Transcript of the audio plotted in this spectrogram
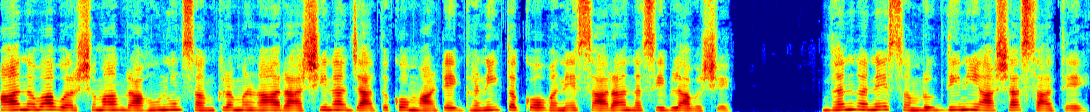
આ નવા વર્ષમાં રાહુનું સંક્રમણ આ રાશિના જાતકો માટે ઘણી તકો અને સારા નસીબ લાવશે. ધન અને સમૃદ્ધિની આશા સાથે,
